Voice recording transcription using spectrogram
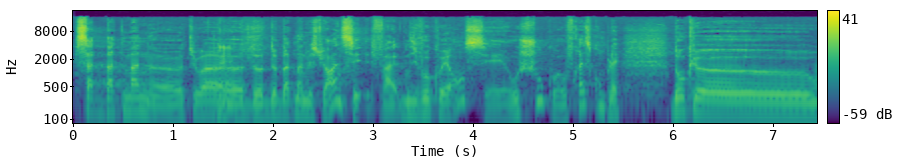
Sad Batman, euh, tu vois, euh, de, de Batman v Superman, c'est, enfin, niveau cohérence, c'est au chou, quoi, aux fraises complet. Donc, euh,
